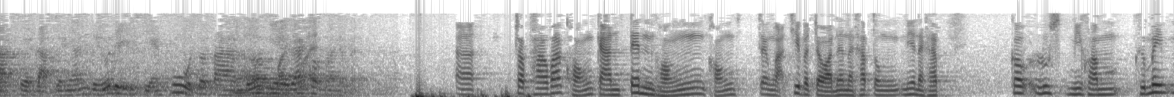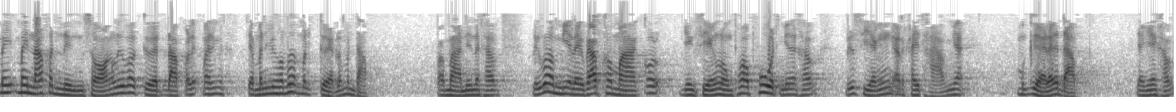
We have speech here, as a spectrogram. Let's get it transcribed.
ดับเกิดดับอย่างนั้น หรือว่าได้ยินเสียงพูดก็ตามหรือว่ามีอะไรแวบเข้ามา สภาวะของการเต้นของของจังหวะที่ประจรนั่นนะครับ ตรงนี้นะครับ ก็รู้มีความคือไม่ไม่ไม่นับเป็นหนึ่งสองหรือว่าเกิดดับอะไรมันแต่มันมีความว่ามันเกิดแล้วมันดับประมาณนี้นะครับ หรือว่ามีอะไรแวบเข้ามาก็อย่างเสียงหลวงพ่อพูดเงี้ยนะครับ หรือเสียงใครถามเงี้ยมันเกิดแล้วดับ อย่างเงี้ยครับ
